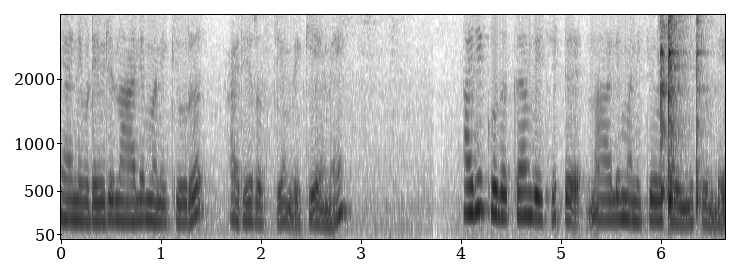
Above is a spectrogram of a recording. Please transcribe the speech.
ഞാനിവിടെ ഒരു നാല് മണിക്കൂർ അരി റെസ്റ്റ് ചെയ്യാൻ വെക്കുകയാണേ. അരി കുതിർക്കാൻ വെച്ചിട്ട് നാല് മണിക്കൂർ കഴിഞ്ഞിട്ടുണ്ട്.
